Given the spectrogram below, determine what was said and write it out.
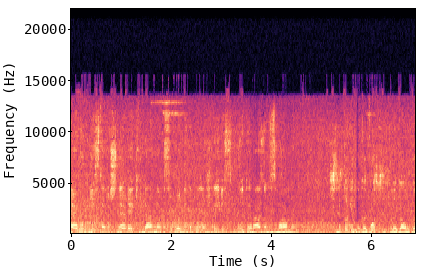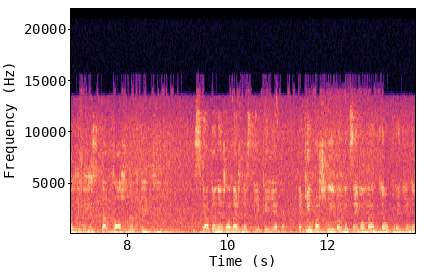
меру міста Вишневе, який дав нам сьогодні таку можливість бути разом з вами. Święto niepodległości, które dla Ukrainy jest tak ważne w tej chwili. Свято Незалежності, яке є так, таким важливим на цей момент для України.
